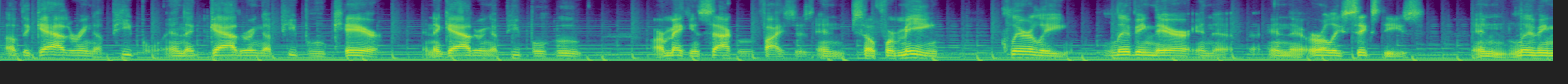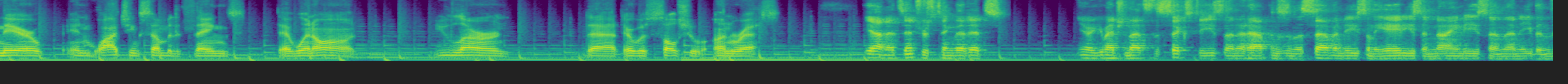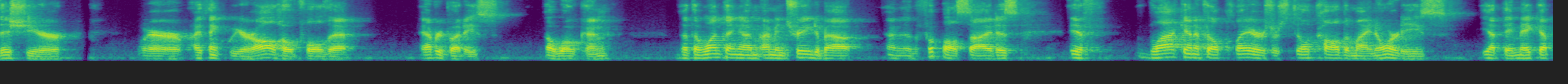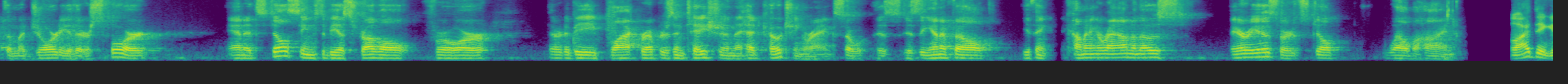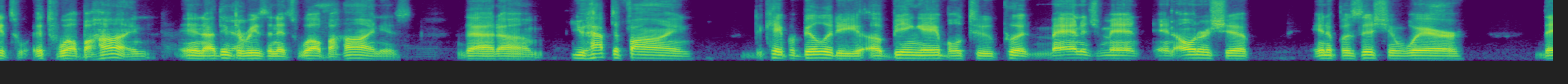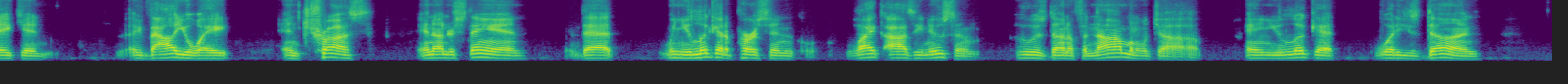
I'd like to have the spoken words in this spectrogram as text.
of the gathering of people and the gathering of people who care and the gathering of people who are making sacrifices. And so for me, clearly living there in the in the early 60s and living there and watching some of the things that went on, you learn that there was social unrest. Yeah, and it's interesting that it's you know, you mentioned that's the 60s, then it happens in the 70s and the 80s and 90s, and then even this year, where I think we are all hopeful that everybody's awoken. That the one thing I'm, I'm intrigued about on the football side is if black NFL players are still called the minorities, yet they make up the majority of their sport, and it still seems to be a struggle for there to be black representation in the head coaching ranks. So is, is the NFL, you think, coming around in those areas or it's still well behind? Well, I think it's it's well behind. And I think yeah. the reason it's well behind is that um, you have to find the capability of being able to put management and ownership in a position where they can evaluate and trust and understand that when you look at a person like Ozzie Newsome, who has done a phenomenal job, and you look at what he's done,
